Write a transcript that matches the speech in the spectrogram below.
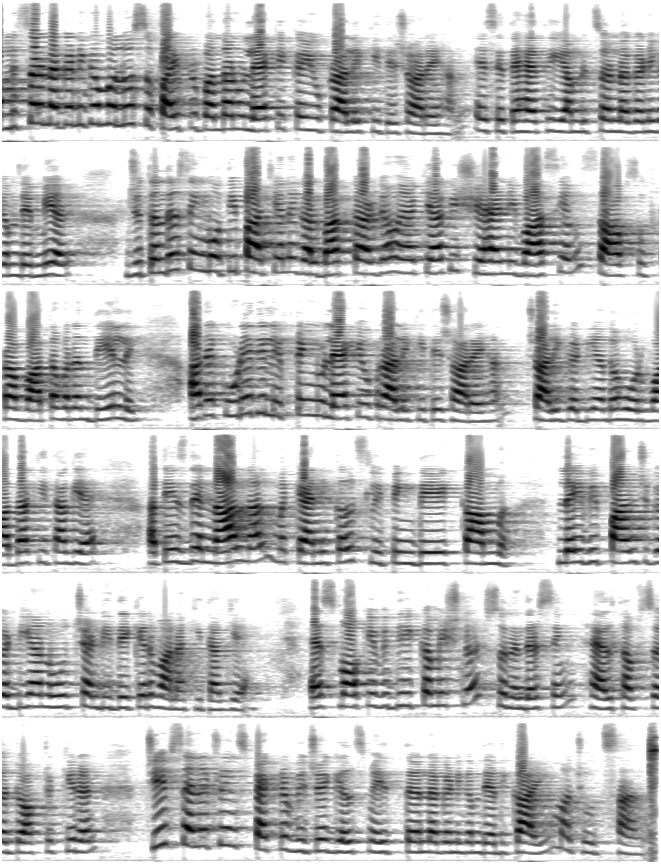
ਅੰਮ੍ਰਿਤਸਰ ਨਗਰ ਨਿਗਮ ਵੱਲੋਂ ਸਫ਼ਾਈ ਪ੍ਰਬੰਧਾਂ ਨੂੰ ਲੈ ਕੇ ਕਈ ਉਪਰਾਲੇ ਕੀਤੇ ਜਾ ਰਹੇ ਹਨ। ਇਸੇ ਤਹਿਤ ਹੀ ਅੰਮ੍ਰਿਤਸਰ ਨਗਰ ਨਿਗਮ ਦੇ ਮੇਅਰ ਜਤਿੰਦਰ ਸਿੰਘ ਮੋਤੀ ਭਾਟੀਆ ਨੇ ਗੱਲਬਾਤ ਕਰਦਿਆਂ ਹੋਇਆ ਕਿਹਾ ਕਿ ਸ਼ਹਿਰ ਨਿਵਾਸੀਆਂ ਨੂੰ ਸਾਫ਼ ਸੁਥਰਾ ਵਾਤਾਵਰਣ ਦੇਣ ਲਈ ਅਤੇ ਕੂੜੇ ਦੀ ਲਿਫਟਿੰਗ ਨੂੰ ਲੈ ਕੇ ਉਪਰਾਲੇ ਕੀਤੇ ਜਾ ਰਹੇ ਹਨ। 40 ਗੱਡੀਆਂ ਦਾ ਹੋਰ ਵਾਅਦਾ ਕੀਤਾ ਗਿਆ ਹੈ ਅਤੇ ਇਸ ਦੇ ਨਾਲ-ਨਾਲ ਮਕੈਨੀਕਲ ਸਲੀਪਿੰਗ ਦੇ ਕੰਮ ਲਈ ਵੀ ਪੰਜ ਗੱਡੀਆਂ ਨੂੰ ਝੰਡੀ ਦੇ ਕੇ ਰਵਾਨਾ ਕੀਤਾ ਗਿਆ ਹੈ। ਇਸ ਮੌਕੇ ਵਿਧੀ ਕਮਿਸ਼ਨਰ ਸੁਰਿੰਦਰ ਸਿੰਘ, ਹੈਲਥ ਅਫਸਰ doctor Kiran chief sanitary inspector Vijay Gill ਸਮੇਤ ਨਗਰ ਨਿਗਮ ਦੇ ਅਧਿਕਾਰੀ ਮੌਜੂਦ ਸਨ।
